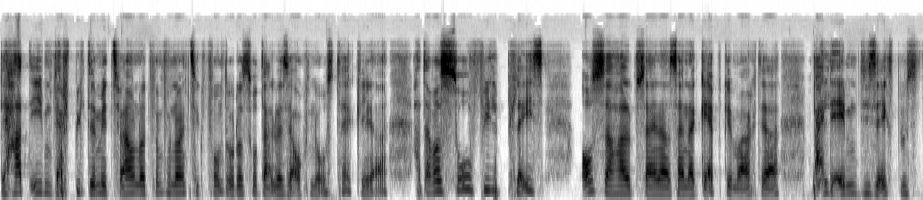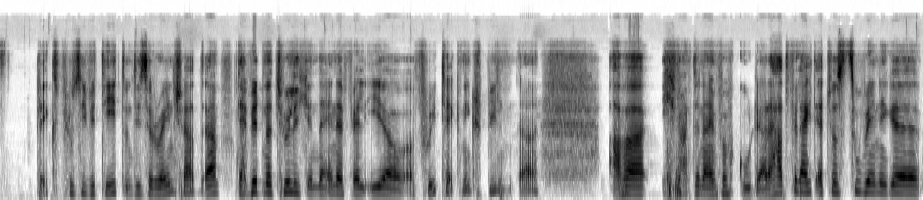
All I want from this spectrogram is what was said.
der hat eben, der spielte mit 295 Pfund oder so, teilweise auch Nose Tackle, ja. Hat aber so viel Plays außerhalb seiner, seiner Gap gemacht, ja, weil der eben diese Explosivität Explosivität und diese Range hat. Ja. Der wird natürlich in der NFL eher Free Technik spielen, ja. Aber ich fand den einfach gut. Ja. Der hat vielleicht etwas zu wenige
